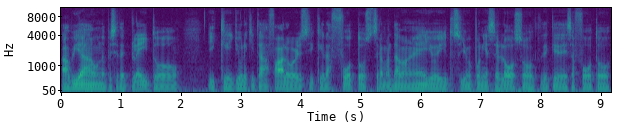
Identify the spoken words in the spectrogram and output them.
había una especie de pleito y que yo le quitaba followers y que las fotos se las mandaban a ellos y entonces yo me ponía celoso de que esa foto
